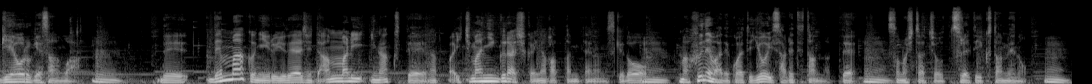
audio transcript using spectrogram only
ゲオルゲさんは。うん。でデンマークにいるユダヤ人ってあんまりいなくてなんか1万人ぐらいしかいなかったみたいなんですけど、うん。まあ、船までこうやって用意されてたんだってうん。その人たちを連れていくための。うん。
